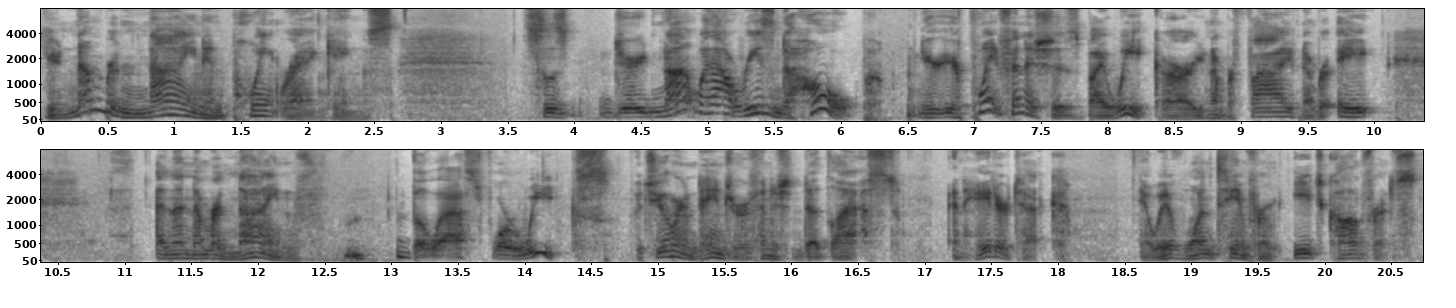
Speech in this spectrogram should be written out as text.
You're number 9 in point rankings. So you're not without reason to hope. Your, your point finishes by week are number five, number eight, and then number nine the last four weeks. But you are in danger of finishing dead last. And Hater Tech, you know, we have one team from each conference.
